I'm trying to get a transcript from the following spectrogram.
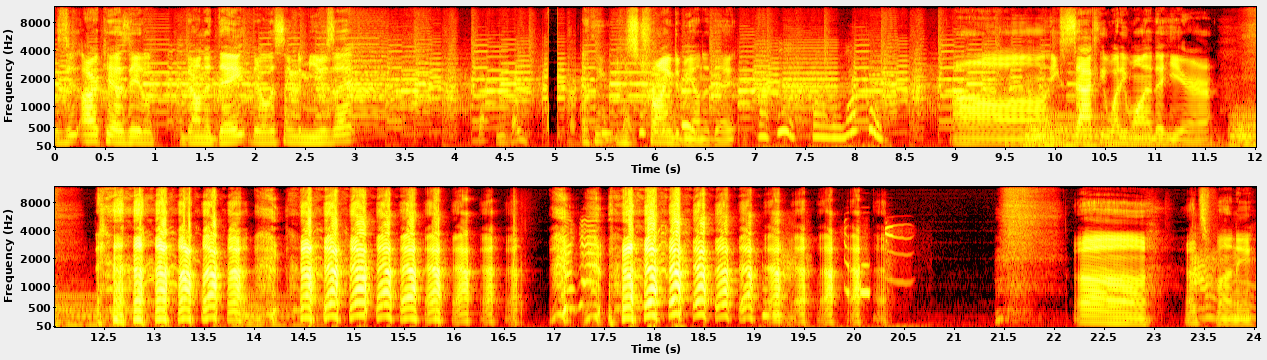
Is it okay? Is they they're on a date? They're listening to music. I think he's trying to be on a date. Uh, exactly what he wanted to hear. uh, that's funny.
